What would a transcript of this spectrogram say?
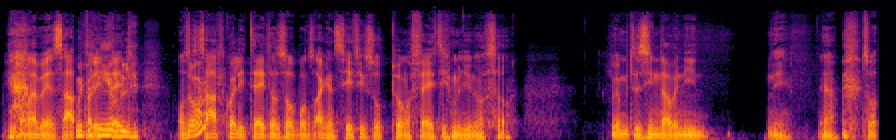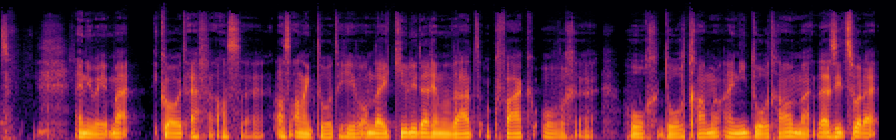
Dan hebben wij een er zaadkwaliteit. Onze Toch? zaadkwaliteit dat is op ons 78 zo 250 miljoen of zo. We moeten zien dat we niet... Nee, ja, zot. Anyway, maar ik wou het even als, eh, als anekdote geven, omdat ik jullie daar inderdaad ook vaak over eh, hoor doordrammen. En niet doordrammen, maar dat is iets wat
